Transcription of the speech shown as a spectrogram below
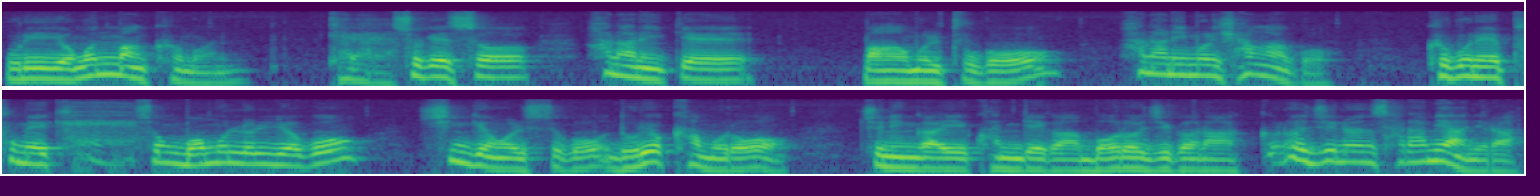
우리 영혼만큼은 계속해서 하나님께 마음을 두고 하나님을 향하고 그분의 품에 계속 머무르려고 신경을 쓰고 노력함으로 주님과의 관계가 멀어지거나 끊어지는 사람이 아니라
